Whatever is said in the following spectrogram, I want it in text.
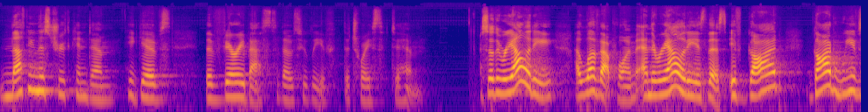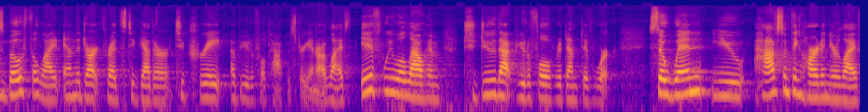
Nothing this truth can dim. He gives the very best to those who leave the choice to him. So the reality, I love that poem, and the reality is this if God God weaves both the light and the dark threads together to create a beautiful tapestry in our lives if we will allow Him to do that beautiful redemptive work. So when you have something hard in your life,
